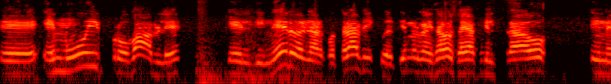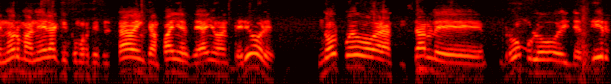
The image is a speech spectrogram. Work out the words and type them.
eh, es muy probable que el dinero del narcotráfico, del crimen organizado, se haya filtrado en menor manera que como se filtraba en campañas de años anteriores. No puedo garantizarle, Rómulo, y decir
